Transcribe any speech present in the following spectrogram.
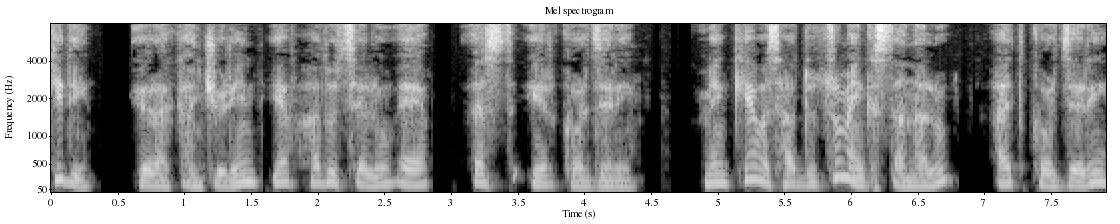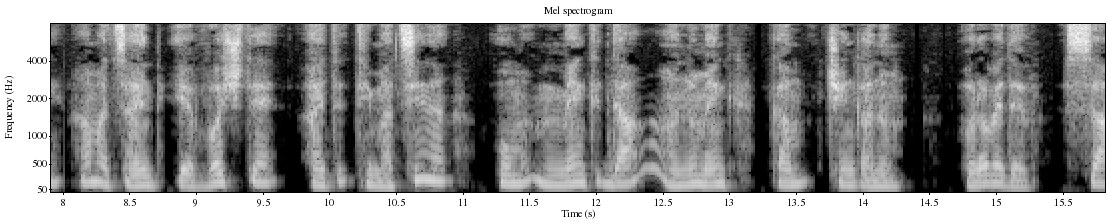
գիտի յուրաքանչյուրին եւ հադուցելու է ըստ իր կորձերի մենք եւս հադուցում ենք ստանալու այդ կորձերի համաձայն եւ ոչ թե այդ թիմացինը ում մենք դա անում ենք կամ չենք անում որովհետեւ սա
